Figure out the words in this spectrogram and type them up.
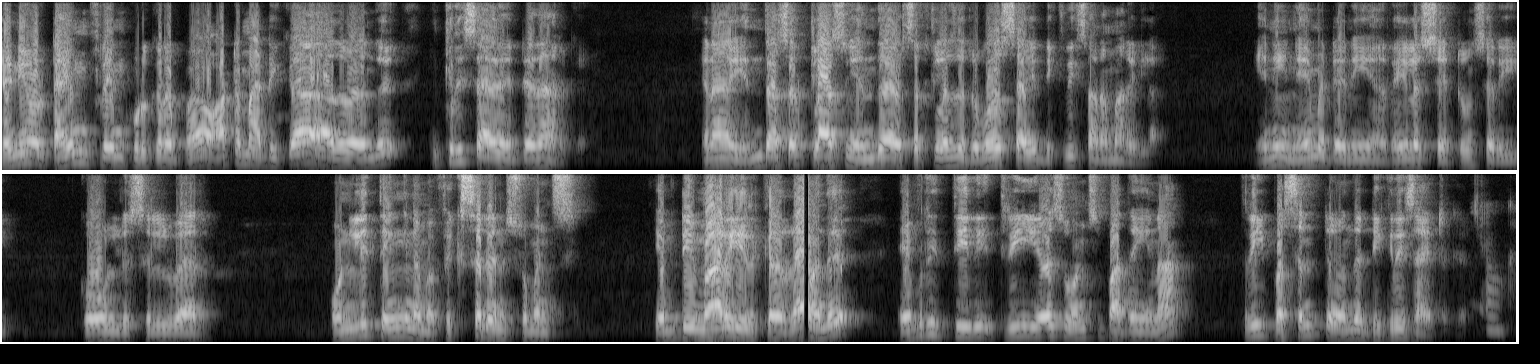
டென்யூர் டைம் ஃப்ரேம் கொடுக்குறப்ப ஆட்டோமேட்டிக்காக அது வந்து இன்க்ரீஸ் ஆகிட்டே தான் இருக்குது ஏன்னா எந்த அசட் கிளாஸும் எந்த அசட் கிளாஸும் ரிவர்ஸ் ஆகி டிக்ரீஸ் ஆன மாதிரி இல்லை. Any name it any real எஸ்டேட்டும் சரி கோல்டு சில்வர் ஒன்லி திங் நம்ம ஃபிக்ஸட் இன்ஸ்ட்ருமெண்ட்ஸ் எஃப்டி மாதிரி இருக்கிறது தான் வந்து every three three years once பார்த்தீங்கன்னா த்ரீ பர்சன்ட் வந்து டிக்ரீஸ் ஆகிட்டு இருக்கு ஓகே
